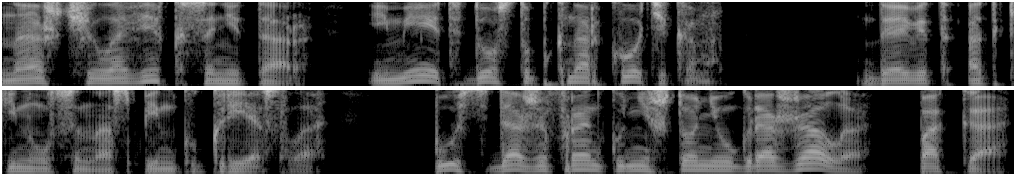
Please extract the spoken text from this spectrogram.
Наш человек, санитар, имеет доступ к наркотикам». Дэвид откинулся на спинку кресла. Пусть даже Фрэнку ничто не угрожало, пока.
